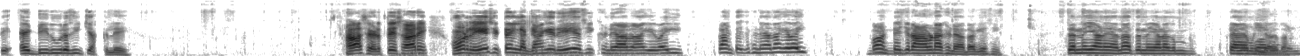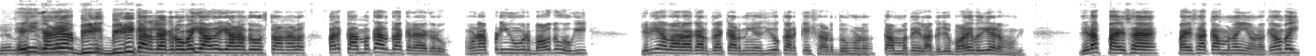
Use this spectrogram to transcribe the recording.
ਤੇ ਐਡੀ ਦੂਰ ਅਸੀਂ ਚੱਕ ਲਏ। ਆਹ ਸਿਰ ਤੇ ਸਾਰੇ। ਹੁਣ ਰੇ ਸਿੱਟਣ ਲੱਗਾਂਗੇ। ਰੇ ਅਸੀਂ ਖੰਡਿਆ ਦਾਂਗੇ ਬਾਈ। ਘੰਟੇ ਚ ਖੰਡਿਆ ਦਾਂਗੇ ਬਾਈ? ਘੰਟੇ ਚ ਆਰਾਮ ਨਾਲ ਖੰਡਿਆ ਦਾਂਗੇ ਅਸੀਂ। ਤਿੰਨ ਜਾਣੇ ਆ ਨਾ, ਤਿੰਨ ਜਾਣੇ ਟਾਈਮ ਨਹੀਂ ਲੱਗਦਾ। ਇਹੀ ਕਹਣੇ ਯਾਰ, ਬੀੜੀ ਬੀੜੀ ਕਰ ਲਿਆ ਕਰੋ ਬਾਈ, ਆਪਦੇ ਯਾਰਾਂ ਦੋਸਤਾਂ ਨਾਲ। ਪਰ ਕੰਮ ਘਰ ਦਾ ਕਰਿਆ ਕਰੋ। ਹੁਣ ਆਪਣੀ ਉਮਰ ਬਹੁਤ ਹੋ ਗਈ। ਜਿਹੜੀਆਂ ਵਾਰਾ ਕਰਦਾ ਕਰਨੀਆਂ ਸੀ ਉਹ ਕਰਕੇ ਛੱਡ ਦੋ ਹੁਣ, ਕੰਮ ਤੇ ਲੱਗ ਜਾਓ, ਬਾਹਲੇ ਵਧੀਆ ਰਹੋਗੇ। ਜਿਹੜਾ ਪੈਸਾ ਹੈ, ਪੈਸਾ ਕੰਮ ਨਾਲ ਆਉਣਾ, ਕਿਉਂ ਬਾਈ?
